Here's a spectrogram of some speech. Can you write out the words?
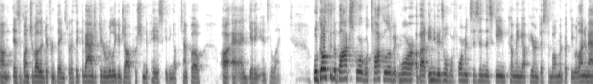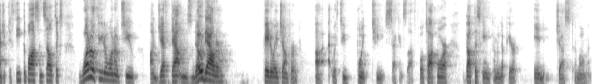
um, is a bunch of other different things. But I think the Magic did a really good job pushing the pace, getting up tempo, uh, and, getting into the lane. We'll go through the box score. We'll talk a little bit more about individual performances in this game coming up here in just a moment. But the Orlando Magic defeat the Boston Celtics 103 to 102 on Jeff Dowtin's no doubter fadeaway jumper uh, with 2.2 seconds left. We'll talk more about this game coming up here in just a moment.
